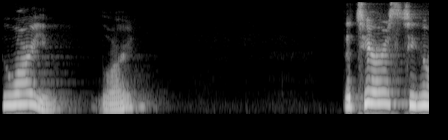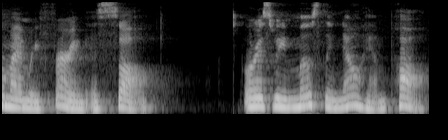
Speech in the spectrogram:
Who are you, Lord? The terrorist to whom I'm referring is Saul, or as we mostly know him, Paul.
